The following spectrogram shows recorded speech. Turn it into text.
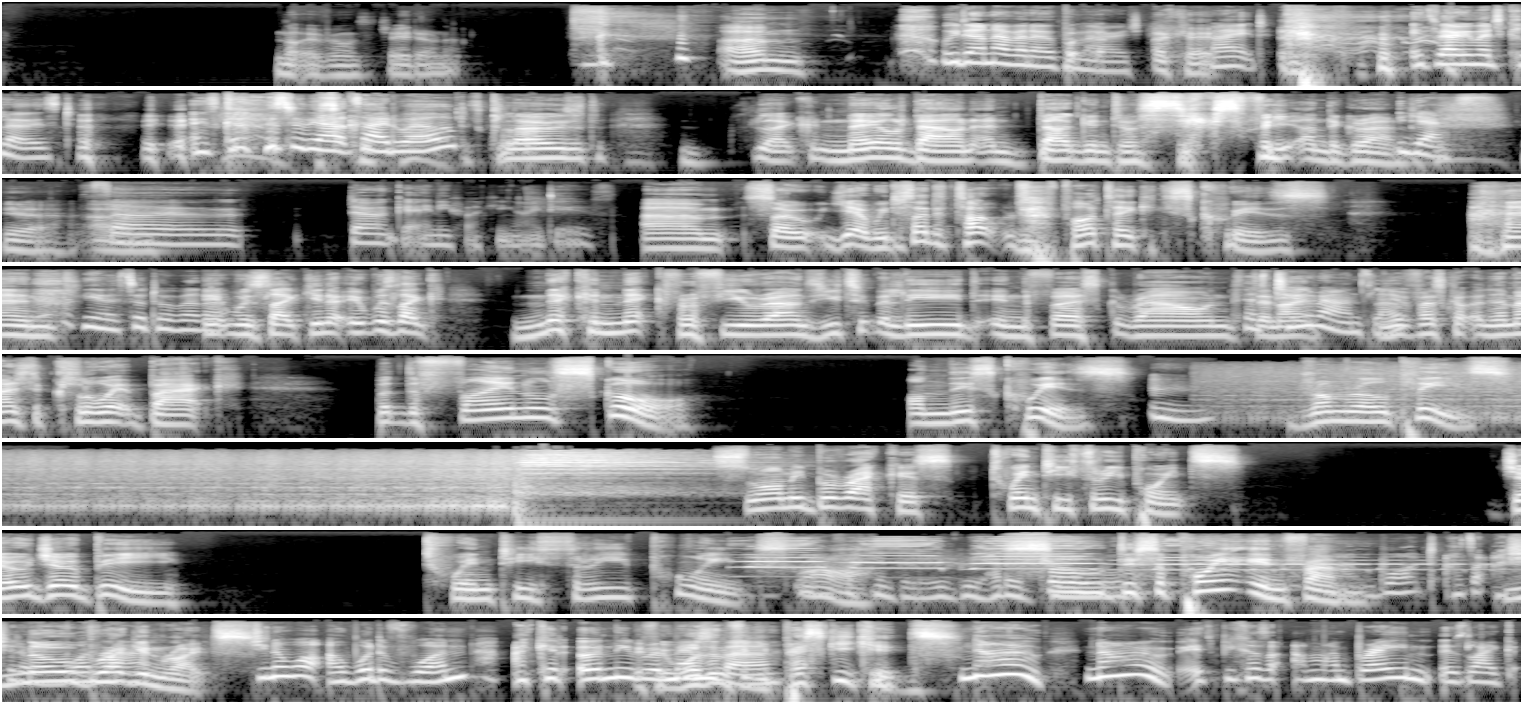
Not everyone's a Jada on it. Um, we don't have an open but- marriage, okay. right? It's very much closed. Yeah. It's closed to the outside world. It's closed, like nailed down and dug into a six feet underground. Yes. Yeah. Um, So don't get any fucking ideas. um, so yeah, we decided to ta- partake in this quiz, and Yeah, still talk about that. it was like you know, it was like neck and neck for a few rounds. You took the lead in the first round. There's then two I, rounds, Yeah, love. first couple, and I managed to claw it back. But the final score on this quiz, Mm. drum roll please. Swami Barakas, 23 points. Jojo B, 23 points. I Oh, can't believe we had a so draw. disappointing, fam. What? I, I should have No won bragging that. rights. Do you know what? I would have won. I could only If remember. it wasn't for you pesky kids. No, no. It's because my brain is like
